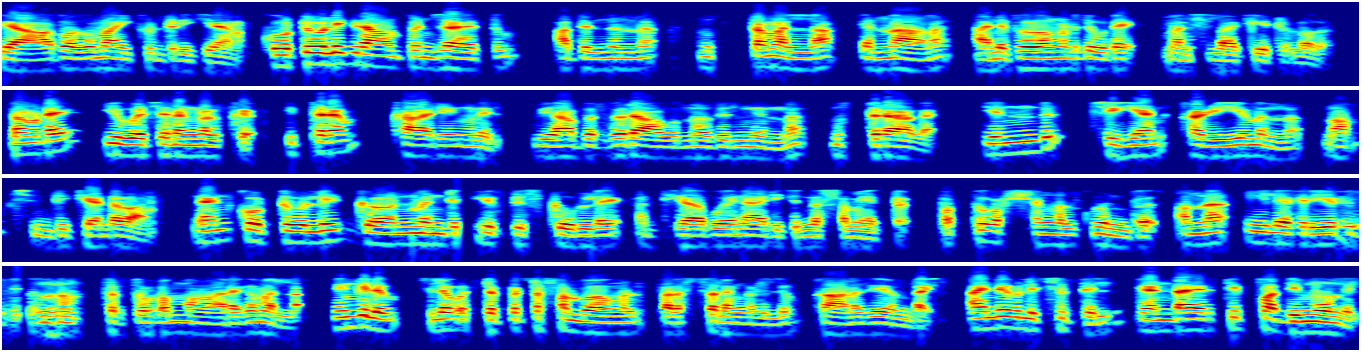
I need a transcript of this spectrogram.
വ്യാപകമായിക്കൊണ്ടിരിക്കുകയാണ്. കോട്ടുവള്ളി ഗ്രാമപഞ്ചായത്തും അതിൽ നിന്ന് മുക്തമല്ല എന്നാണ് അനുഭവങ്ങളിലൂടെ മനസ്സിലാക്കിയിട്ടുള്ളത്. നമ്മുടെ യുവജനങ്ങൾക്ക് ഇത്തരം കാര്യങ്ങളിൽ വ്യാപൃതരാകുന്നതിൽ നിന്ന് മുക്തരാകാൻ എന്ത് ചെയ്യാൻ കഴിയുമെന്ന് നാം ചിന്തിക്കേണ്ടതാണ്. ഞാൻ കൊട്ടുവള്ളി ഗവൺമെന്റ് യു പി സ്കൂളിലെ അധ്യാപകനായിരിക്കുന്ന സമയത്ത് പത്ത് വർഷങ്ങൾക്ക് മുൻപ് അന്ന് ഈ ലഹരിയുടെ ഒന്നും അത്രത്തോളം മാരകമല്ല. എങ്കിലും ചില ഒറ്റപ്പെട്ട സംഭവങ്ങൾ പല സ്ഥലങ്ങളിലും കാണുകയുണ്ടായി. അതിന്റെ വെളിച്ചത്തിൽ രണ്ടായിരത്തി പതിമൂന്നിൽ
